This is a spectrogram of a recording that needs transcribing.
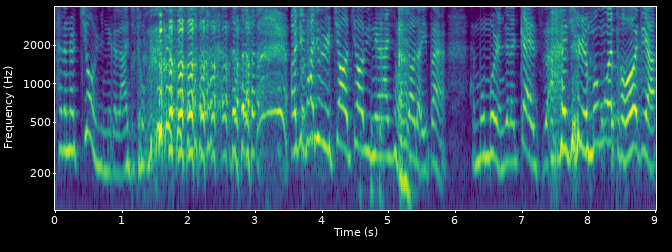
他在那教育那个垃圾桶，而且他就是教教育那个垃圾桶教到一半，还摸摸人家的盖子啊，就是摸摸头这样。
